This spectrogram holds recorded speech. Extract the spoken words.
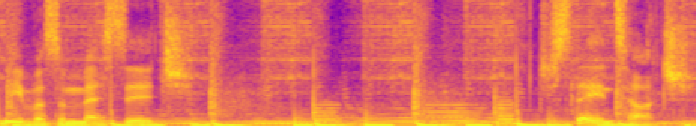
Leave us a message. Just stay in touch.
